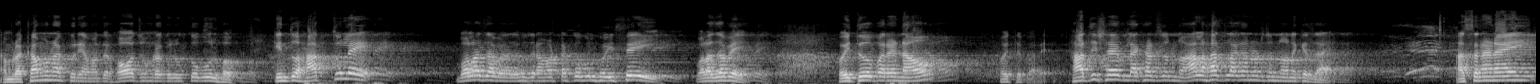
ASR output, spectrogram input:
আমরা কামনা করি আমাদের হজ উমরাগুলো কবুল হোক। কিন্তু হাত তুলে বলা যাবে হুজুর, আমারটা কবুল হইছেই। বলা যাবে? হইতেও পারে, নাও হইতে পারে। হাজি সাহেব লেখার জন্য আল হাজ লাগানোর জন্য অনেকে যায়। না নাই?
